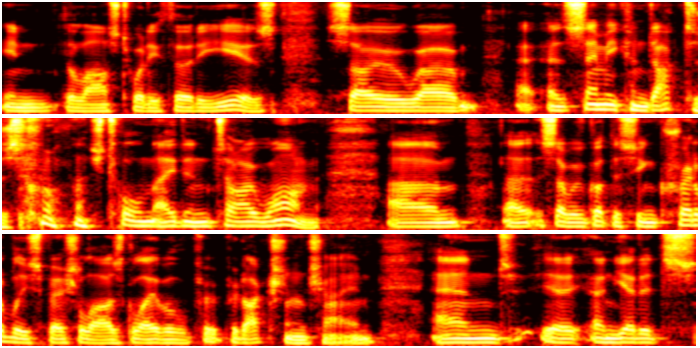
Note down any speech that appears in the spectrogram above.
in the last 20, 30 years. So, um, semiconductors are almost all made in Taiwan. Um, uh, so, we've got this incredibly specialized global pr- production chain, and, uh, and yet it's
